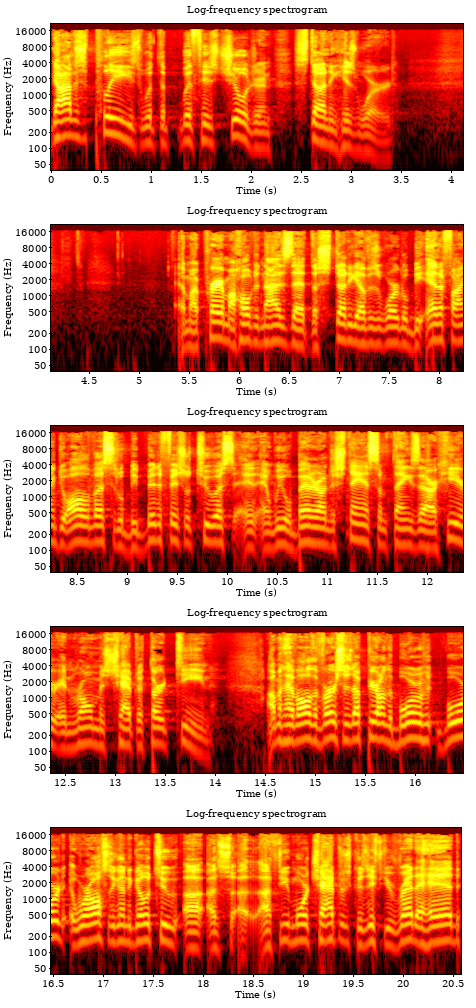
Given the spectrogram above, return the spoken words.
God is pleased with, the, with His children studying His Word. And my prayer, my hope tonight is that the study of His Word will be edifying to all of us. It'll be beneficial to us, and, and we will better understand some things that are here in Romans chapter 13. I'm going to have all the verses up here on the board. board. We're also going to go to uh, a, a, few more chapters because if you read ahead,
